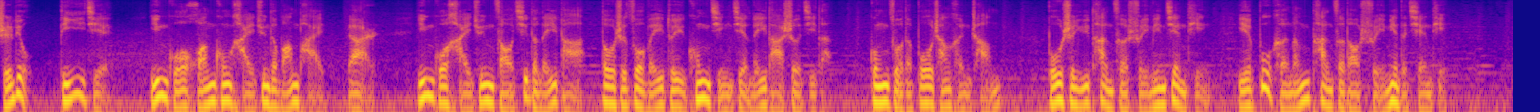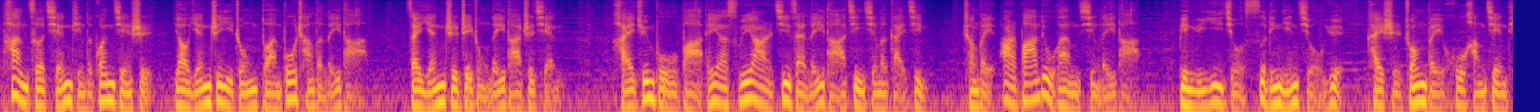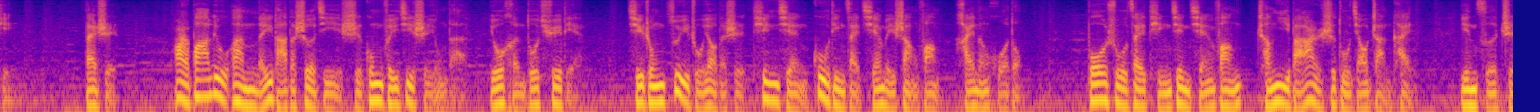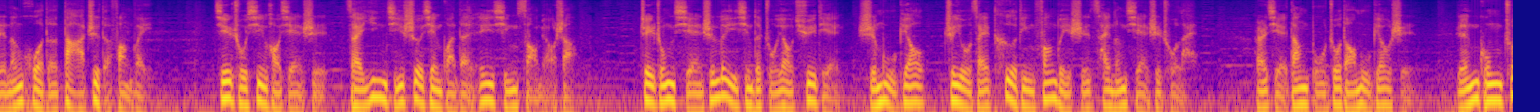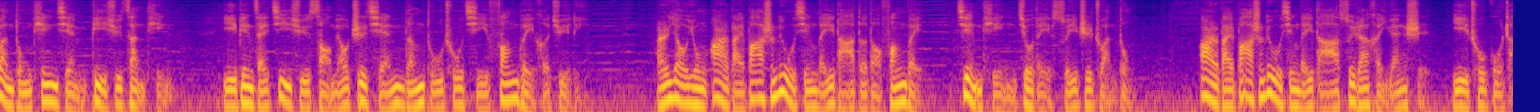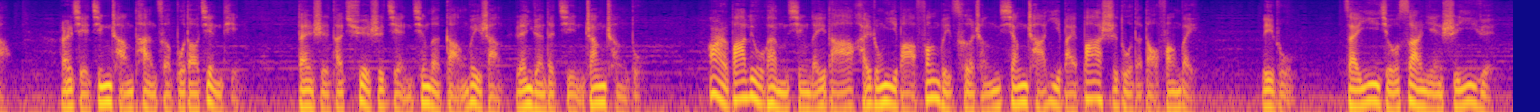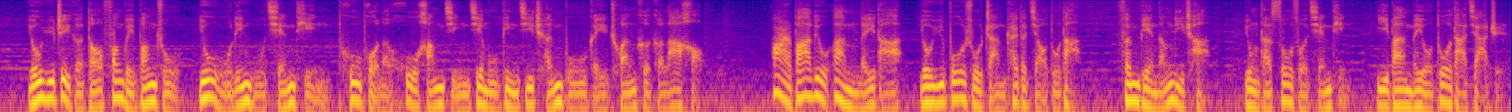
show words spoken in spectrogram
十六，第一节，英国皇空海军的王牌。然而，英国海军早期的雷达都是作为对空警戒雷达设计的，工作的波长很长，不适于探测水面舰艇，也不可能探测到水面的潜艇。探测潜艇的关键是要研制一种短波长的雷达。在研制这种雷达之前，海军部把 ASVR 机载雷达进行了改进，成为 286M 型雷达，并于1940年9月开始装备护航舰艇。但是，二八六 M 雷达的设计是供飞机使用的，有很多缺点，其中最主要的是天线固定在前尾上方，还能活动，波束在艇舰前方呈一百二十度角展开，因此只能获得大致的方位。接触信号显示在阴极射线管的 A 型扫描上，这种显示类型的主要缺点是目标只有在特定方位时才能显示出来，而且当捕捉到目标时。人工转动天线必须暂停，以便在继续扫描之前能读出其方位和距离。而要用二百八十六型雷达得到方位，舰艇就得随之转动。二百八十六型雷达虽然很原始，易出故障，而且经常探测不到舰艇，但是它确实减轻了岗位上人员的紧张程度。二八六 M 型雷达还容易把方位测成相差一百八十度的到方位，例如。在一九四二年十一月，由于这个到方位帮助 U 五零五潜艇突破了护航警戒目并机沉捕给船赫克拉号。二八六 M 雷达由于波束展开的角度大，分辨能力差，用它搜索潜艇一般没有多大价值。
